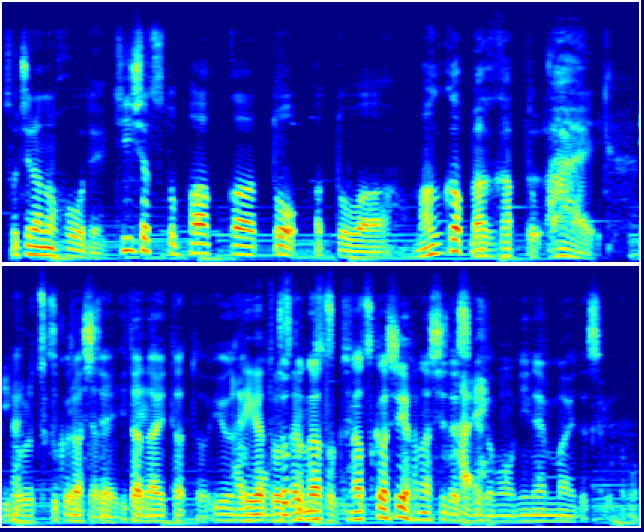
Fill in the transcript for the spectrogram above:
そちらの方で T シャツとパーカーとあとはマグカップ。マグカップ、はい、いろいろ作作らせていただいたというのもちょっと懐懐かしい話ですけども、2年前ですけども。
